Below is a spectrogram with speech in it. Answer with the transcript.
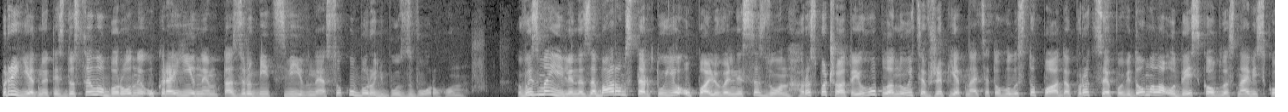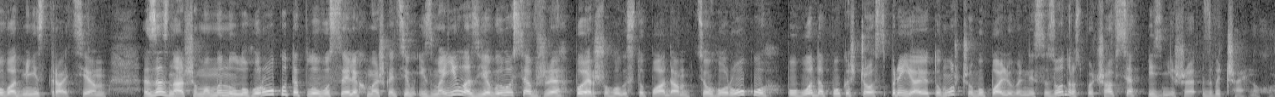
Приєднуйтесь до Сил оборони України та зробіть свій внесок у боротьбу з ворогом. В Ізмаїлі незабаром стартує опалювальний сезон. Розпочати його планується вже 15 листопада. Про це повідомила Одеська обласна військова адміністрація. Зазначимо, минулого року тепло в оселях мешканців Ізмаїла з'явилося вже 1 листопада. Цього року погода поки що сприяє тому, щоб опалювальний сезон розпочався пізніше звичайного.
